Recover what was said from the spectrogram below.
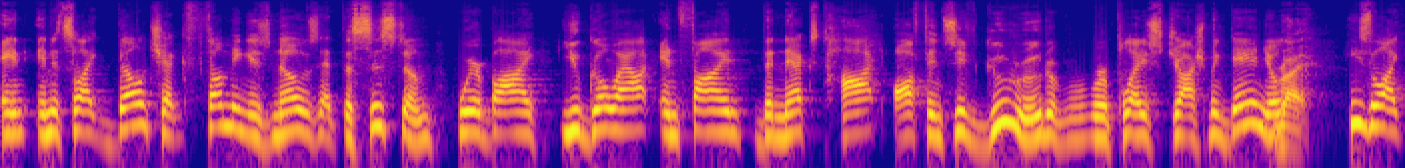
And, and it's like Belichick thumbing his nose at the system whereby you go out and find the next hot offensive guru to re- replace Josh McDaniels. Right. He's like,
